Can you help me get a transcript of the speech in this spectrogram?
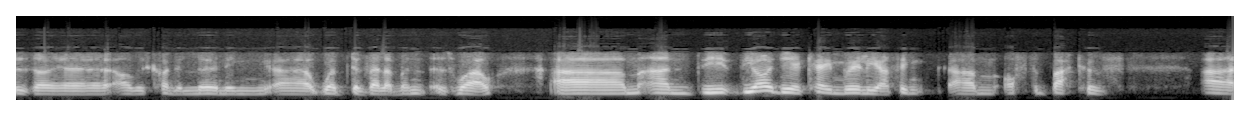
as I uh, I was kind of learning uh, web development as well, um, and the the idea came really, I think, um, off the back of uh,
